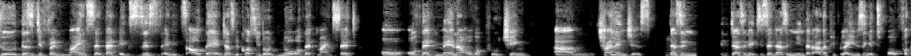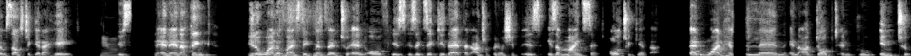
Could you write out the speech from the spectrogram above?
to this different mindset that exists and it's out there. And just because you don't know of that mindset or of that manner of approaching um, challenges mm-hmm. doesn't it doesn't exist and doesn't mean that other people are using it for, for themselves to get ahead. Yeah. And and I think you know one of my statements then to end off is is exactly that that entrepreneurship is is a mindset altogether that one has to learn and adopt and grow into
